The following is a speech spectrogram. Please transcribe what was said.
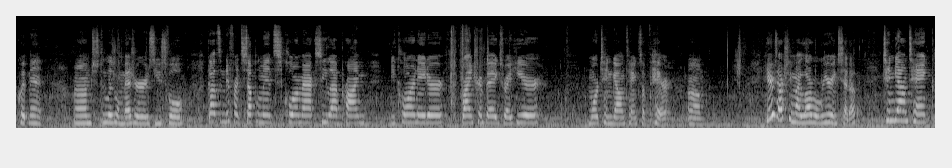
equipment. Um, just a little measures, useful. Got some different supplements, Chloramax, Sea-Lab Prime, dechlorinator, brine shrimp eggs right here. More 10 gallon tanks up there. Um, Here's actually my larval rearing setup. 10 gallon tank,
